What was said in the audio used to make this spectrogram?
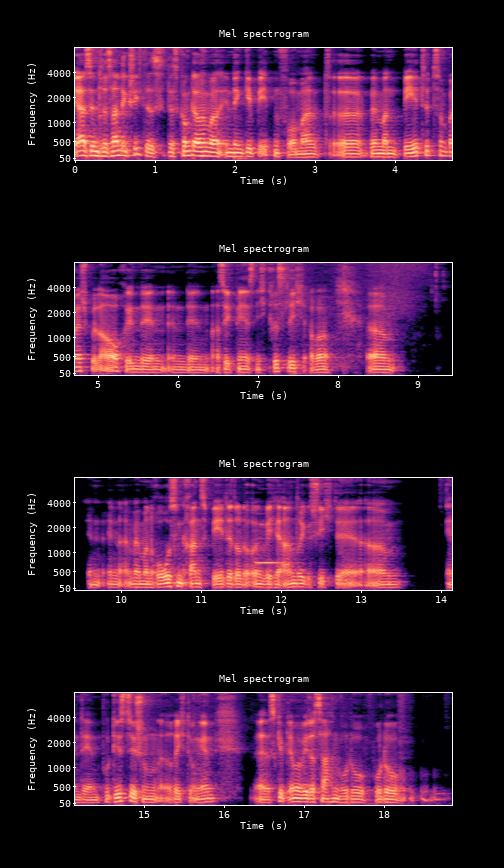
Ja, ist eine interessante Geschichte. Das, das kommt auch immer in den Gebeten vor. Man hat, äh, wenn man betet zum Beispiel auch in den, in den, also ich bin jetzt nicht christlich, aber ähm, in, in, wenn man Rosenkranz betet oder irgendwelche andere Geschichte ähm, in den buddhistischen Richtungen, äh, es gibt immer wieder Sachen, wo du, wo du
